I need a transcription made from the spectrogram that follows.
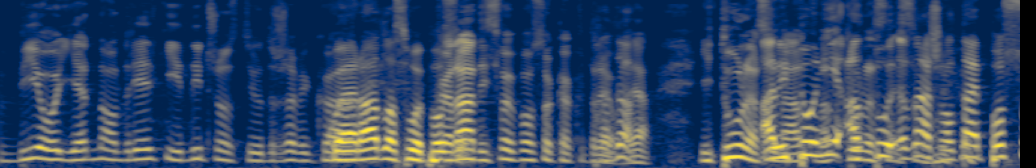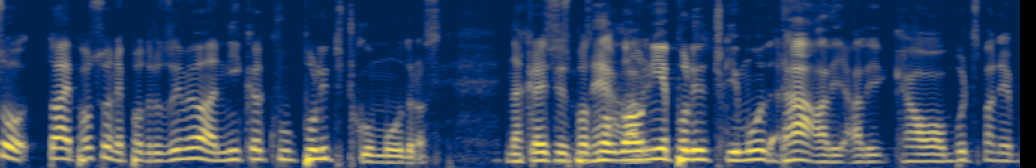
bio jedna od rijetkih ličnosti u državi koja, koja je radila svoj koja posao. radi svoj posao kako treba. da. Ja. I tu nas Ali na- to na- nije, ali nas tu, znaš, ali taj posao, taj posao ne podrazumijeva nikakvu političku mudrost. Na kraju se ispostavilo Ne, da on ali- nije politički mudar. Da, ali, ali kao ombudsman je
